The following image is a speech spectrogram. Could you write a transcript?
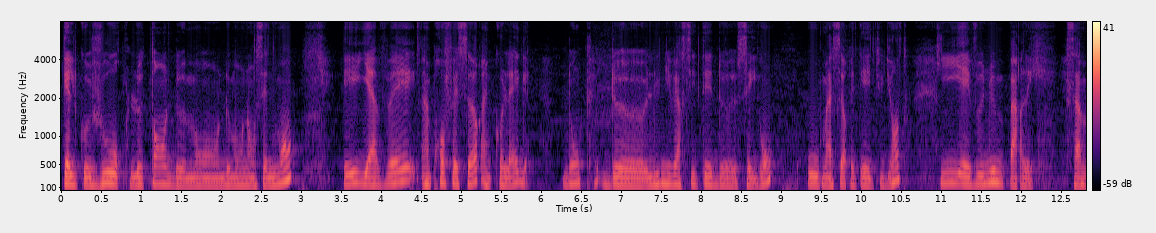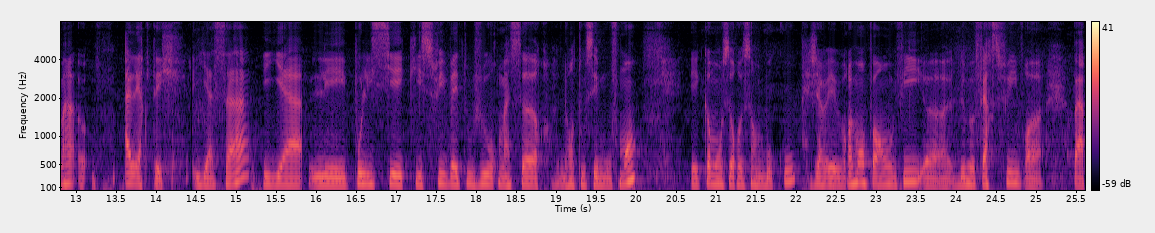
quelques jours, le temps de mon, de mon enseignement, et il y avait un professeur, un collègue, donc de l'université de Saigon, où ma sœur était étudiante, qui est venu me parler. Ça m'a euh, alerté. Il y a ça, il y a les policiers qui suivaient toujours ma sœur dans tous ses mouvements. Et comme on se ressemble beaucoup, j'avais vraiment pas envie euh, de me faire suivre euh, par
